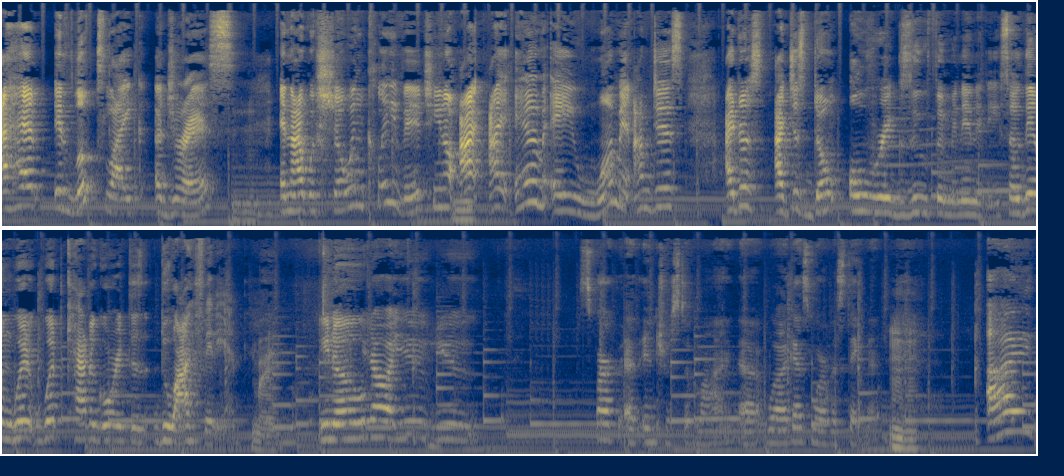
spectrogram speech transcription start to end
I had, it looked like a dress. hmm and I was showing cleavage. You know, I I am a woman. I'm just I just I just don't over exude femininity. So then what what category does, do I fit in? Right. You know? You know? You you sparked an interest of mine. Uh, well, I guess more of a statement. hmm I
